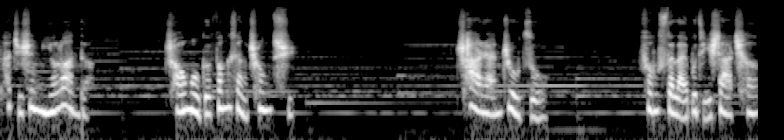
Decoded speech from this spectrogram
他只是迷乱的朝某个方向冲去，刹然驻足，风似来不及刹车，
